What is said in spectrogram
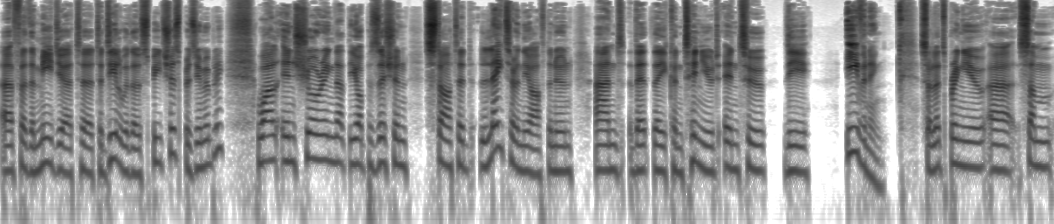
uh, for the media to, to deal with those speeches, presumably, while ensuring that the opposition started later in the afternoon and that they continued into the evening. So let's bring you uh, some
